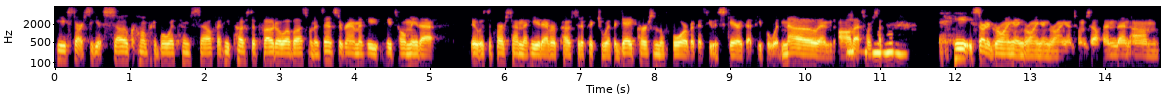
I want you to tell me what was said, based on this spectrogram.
he starts to get so comfortable with himself. And he posted a photo of us on his Instagram, and he he told me that it was the first time that he had ever posted a picture with a gay person before because he was scared that people would know and all that sort of stuff. He started growing and growing and growing into himself, and then um,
